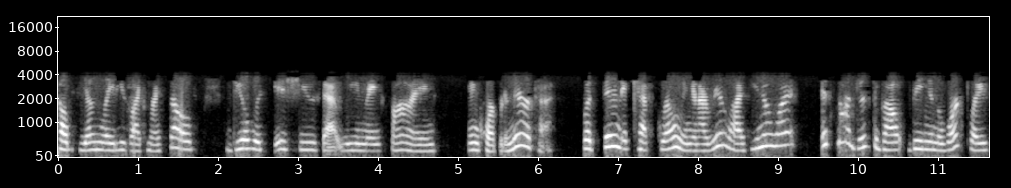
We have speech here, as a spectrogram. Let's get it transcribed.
helps young ladies like myself deal with issues that we may find in corporate America. But then it kept growing, and I realized, you know what? It's not just about being in the workplace.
